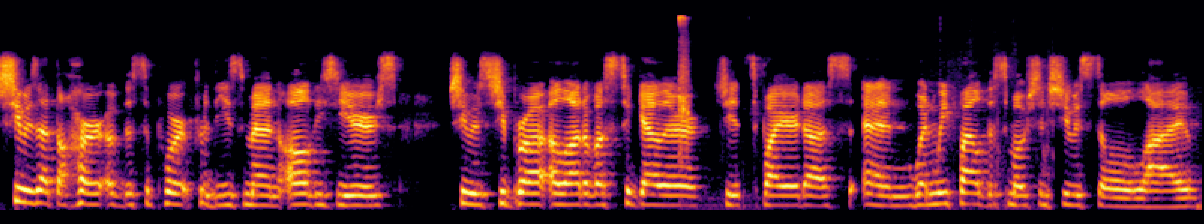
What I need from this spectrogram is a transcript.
she was at the heart of the support for these men all these years. She was she brought a lot of us together. She inspired us, and when we filed this motion, she was still alive,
